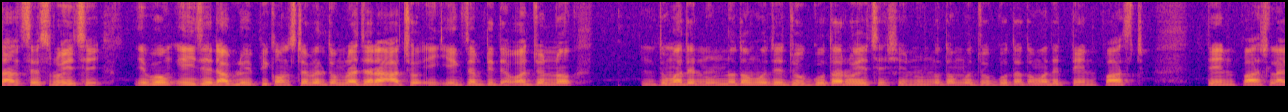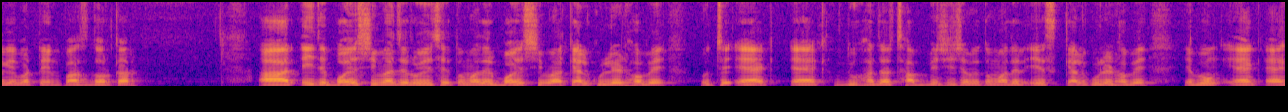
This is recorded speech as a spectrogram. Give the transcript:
চান্সেস রয়েছে। এবং এই যে ডাব্লিউপি কনস্টেবল তোমরা যারা আছো, এই এক্সামটি দেওয়ার জন্য তোমাদের ন্যূনতম যে যোগ্যতা রয়েছে, সেই ন্যূনতম যোগ্যতা তোমাদের টেন পাস্ট টেন পাস লাগে বা টেন পাস দরকার। আর এই যে বয়স সীমা যে রয়েছে, তোমাদের বয়স সীমা ক্যালকুলেট হবে। হচ্ছে এক এক দু হাজার ছাব্বিশ হিসাবে তোমাদের এস ক্যালকুলেট হবে এবং এক এক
